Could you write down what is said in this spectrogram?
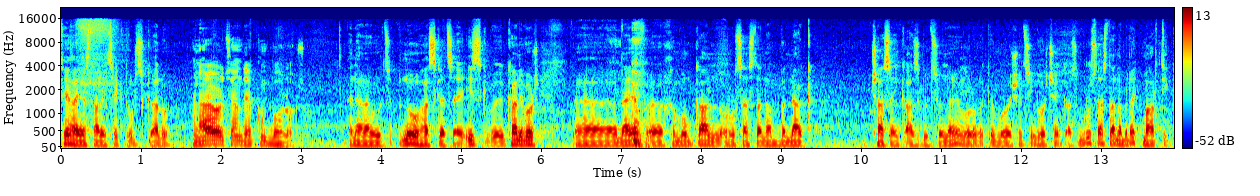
թե Հայաստանից եք դուրս գալու հնարավորության դեպքում բոլոր։ հնարավորություն։ Նու հասկացա։ Իսկ քանի որ նաև խմբում կան Ռուսաստանաբնակ չասենք ազգությունները, որովհետև որոշեցինք որ չենք ասում Ռուսաստանաբնակ մարտիկ։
